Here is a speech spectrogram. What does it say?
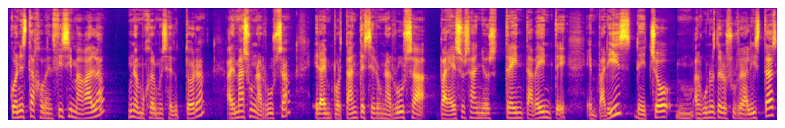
con esta jovencísima Gala, una mujer muy seductora, además una rusa, era importante ser una rusa para esos años 30, 20 en París. De hecho, mm, algunos de los surrealistas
